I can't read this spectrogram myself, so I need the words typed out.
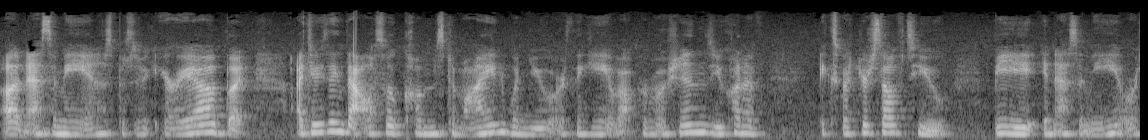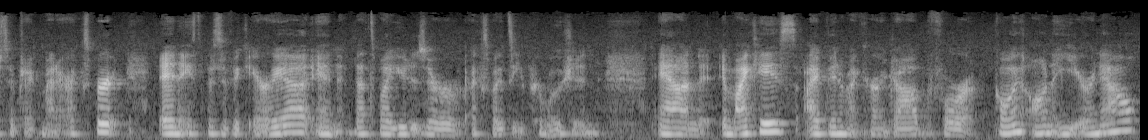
an SME in a specific area, but I do think that also comes to mind when you are thinking about promotions. You kind of expect yourself to be an SME or subject matter expert in a specific area and that's why you deserve XYZ promotion. And in my case, I've been in my current job for going on a year now,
